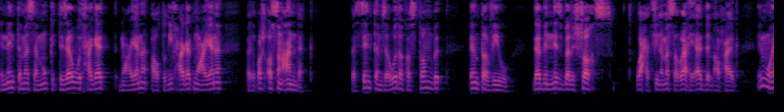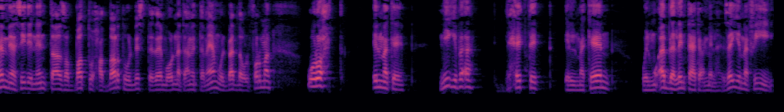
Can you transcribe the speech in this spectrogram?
إن أنت مثلا ممكن تزود حاجات معينة أو تضيف حاجات معينة ما تبقاش أصلا عندك. بس أنت مزودها كاسطمبة interview ده بالنسبة للشخص. واحد فينا مثلا رايح يقدم أو حاجة. المهم يا سيدي إن أنت ظبطت وحضرت ولبست زي ما قلنا تمام التمام والبدلة وال formal ورحت المكان. نيجي بقى لحتة المكان والمقابلة اللي انت هتعملها. زي ما في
